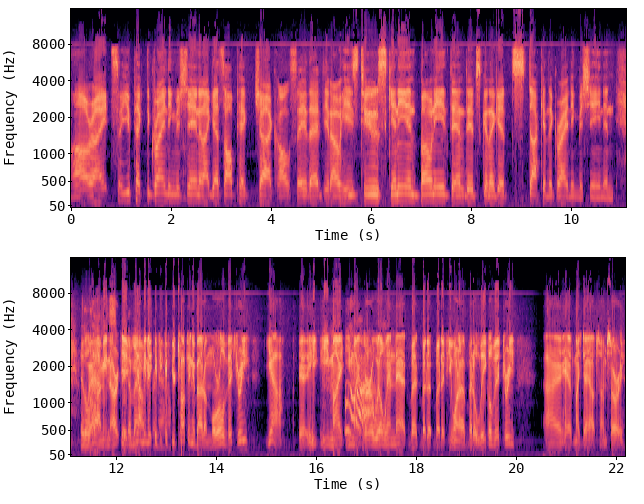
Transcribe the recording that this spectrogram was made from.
All right, so you picked the grinding machine, and I guess I'll pick Chuck. I'll say that you know he's too skinny and bony, and it's gonna get stuck in the grinding machine, and it'll. Well, have I mean, to are, spit him I out mean, if, if you're talking about a moral victory, yeah, uh, he he might he might Ah. very well win that. But but but if you want a but a legal victory, I have my doubts. I'm sorry.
